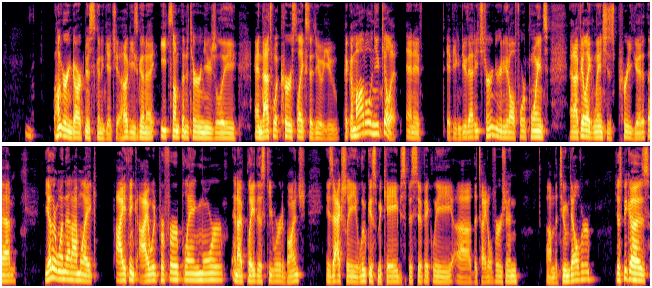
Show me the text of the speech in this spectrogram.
Hungering Darkness is going to get you. Huggy's going to eat something a turn usually, and that's what Curse likes to do. You pick a model and you kill it, and if if you can do that each turn, you're going to get all four points. And I feel like Lynch is pretty good at that. The other one that I'm like, I think I would prefer playing more, and I've played this keyword a bunch, is actually Lucas McCabe, specifically uh, the title version, um, the Tomb Delver, just because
